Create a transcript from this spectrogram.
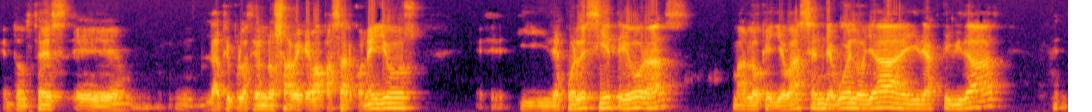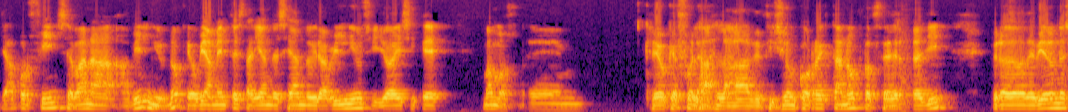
entonces, eh, la tripulación no sabe qué va a pasar con ellos. Eh, y después de siete horas, más lo que llevasen de vuelo ya y de actividad, ya por fin se van a, Vilnius, ¿no? Que obviamente estarían deseando ir a Vilnius y yo ahí sí que, vamos, eh, creo que fue la, decisión correcta, ¿no? Proceder allí, pero debieron de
